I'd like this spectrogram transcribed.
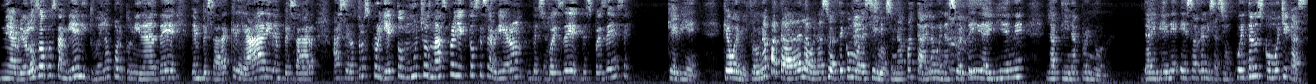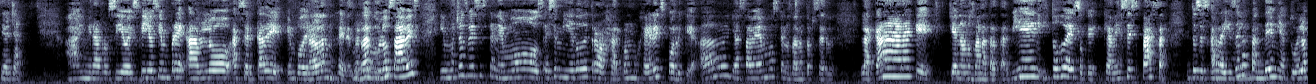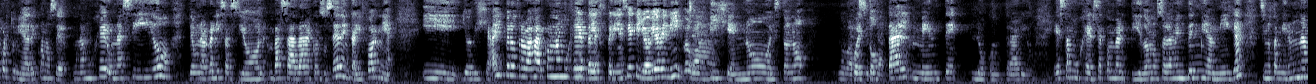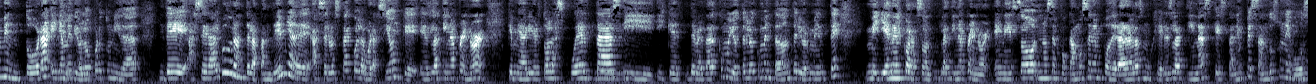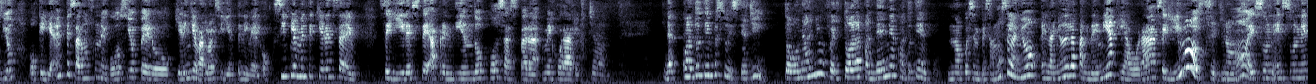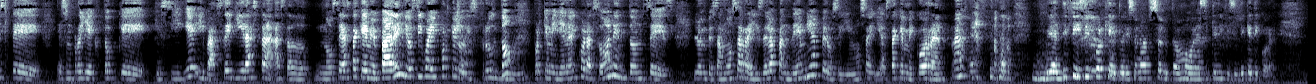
me abrió los ojos también y tuve la oportunidad de, empezar a crear y de empezar a hacer otros proyectos, muchos más proyectos que se abrieron después, de, después de ese. Qué bien, qué bueno, y fue una patada de la buena suerte, como decimos, una patada de la buena suerte y de ahí viene Latinapreneur, de ahí viene esa organización. Cuéntanos cómo llegaste allá. Ay, mira, Rocío, es que yo siempre hablo acerca de empoderar a las mujeres, ¿verdad? Tú lo sabes y muchas veces tenemos ese miedo de trabajar con mujeres porque, ay, ya sabemos que nos van a torcer la cara, que, que no nos van a tratar bien y todo eso que, que, a veces pasa. Entonces, a raíz de la pandemia, tuve la oportunidad de conocer una mujer, una CEO de una organización basada con su sede en California. Y yo dije, ay, pero trabajar con una mujer, de la experiencia que yo había venido, dije, no, esto no. Fue totalmente lo contrario. Esta mujer se ha convertido no solamente en mi amiga, sino también en una mentora. Ella me dio la oportunidad de hacer algo durante la pandemia, de hacer esta colaboración que es Latinapreneur, que me ha abierto las puertas y, y que de verdad, como yo te lo he comentado anteriormente, me llena el corazón, Latinapreneur. En eso nos enfocamos en empoderar a las mujeres latinas que están empezando su negocio o que ya empezaron su negocio, pero quieren llevarlo al siguiente nivel o simplemente quieren seguir este, aprendiendo cosas para mejorarlo. Ya. ¿Cuánto tiempo estuviste allí? ¿Todo un año? ¿Fue toda la pandemia? ¿Cuánto tiempo? No, pues empezamos el año, el año de la pandemia y ahora seguimos. No, es un, es un este, es un proyecto que, que, sigue y va a seguir hasta, hasta, no sé, hasta que me paren. Yo sigo ahí porque lo disfruto, porque me llena el corazón. Entonces, lo empezamos a raíz de la pandemia, pero seguimos ahí hasta que me corran. Bien difícil porque tú eres un absoluto amor, así que difícil de que te corran.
